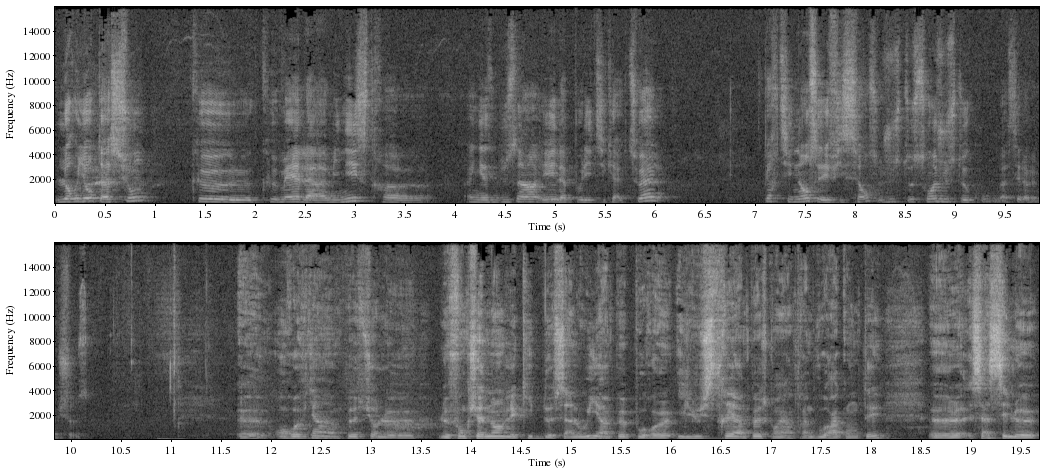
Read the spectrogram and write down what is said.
l'orientation que, met la ministre Agnès Buzyn et la politique actuelle. Pertinence et efficience, juste soin, juste coût, ben, c'est la même chose. on revient un peu sur le, fonctionnement de l'équipe de Saint-Louis, un peu pour illustrer un peu ce qu'on est en train de vous raconter. Euh, ça, c'est le,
